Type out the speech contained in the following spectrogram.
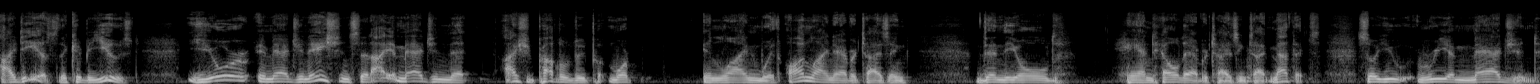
ideas that could be used your imagination said, I imagine that I should probably put more in line with online advertising than the old handheld advertising type methods. So you reimagined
